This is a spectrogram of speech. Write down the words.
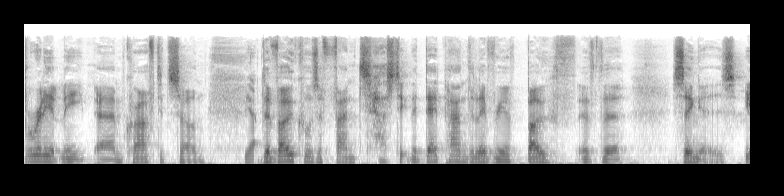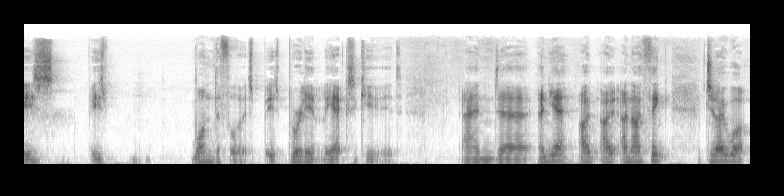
brilliantly um, crafted song. Yeah. the vocals are fantastic. The deadpan delivery of both of the singers is is wonderful. It's it's brilliantly executed and uh, and yeah, I, I and I think, do you know what?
